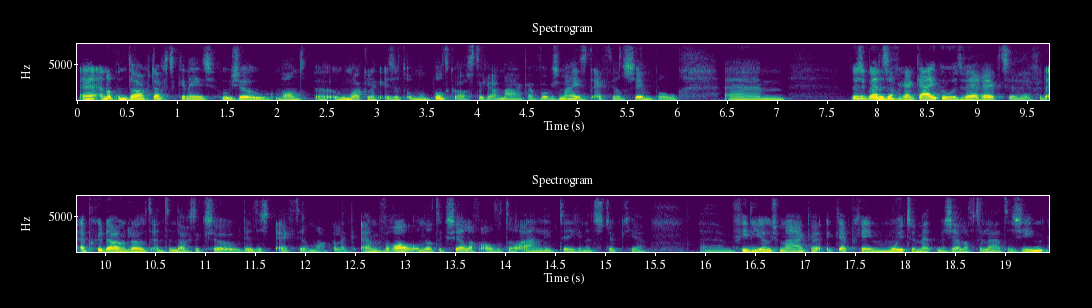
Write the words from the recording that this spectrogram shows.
Uh, en op een dag dacht ik ineens, hoezo? Want uh, hoe makkelijk is het om een podcast te gaan maken? Volgens mij is het echt heel simpel. Um, dus ik ben eens even gaan kijken hoe het werkt. Uh, even de app gedownload en toen dacht ik zo, dit is echt heel makkelijk. En vooral omdat ik zelf altijd al aanliep tegen het stukje um, video's maken. Ik heb geen moeite met mezelf te laten zien.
